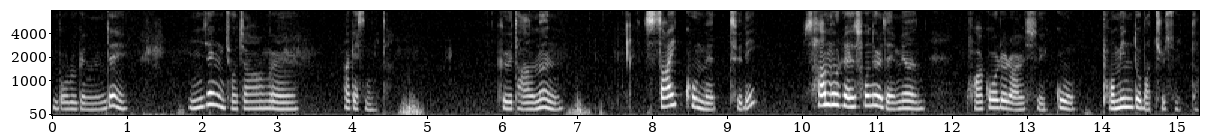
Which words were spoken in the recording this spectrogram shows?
모르겠는데 인생 저장을 하겠습니다. 그 다음은 psychometry? 사물에 손을 대면 과거를 알 수 있고 범인도 맞출 수 있다.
